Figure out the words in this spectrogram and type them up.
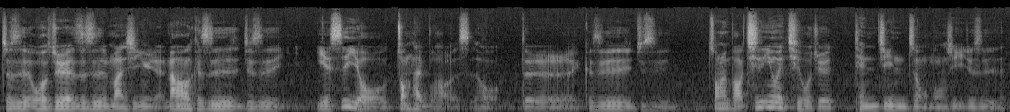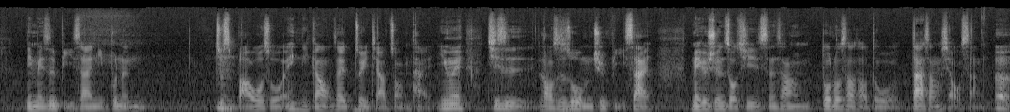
就是，我觉得这是蛮幸运的。然后，可是就是也是有状态不好的时候。对对对，可是就是状态不好，其实因为其实我觉得田径这种东西，就是你每次比赛你不能。就是把握说，哎、欸，你刚好在最佳状态。因为其实老实说，我们去比赛，每个选手其实身上多多少少都有大伤小伤。嗯，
